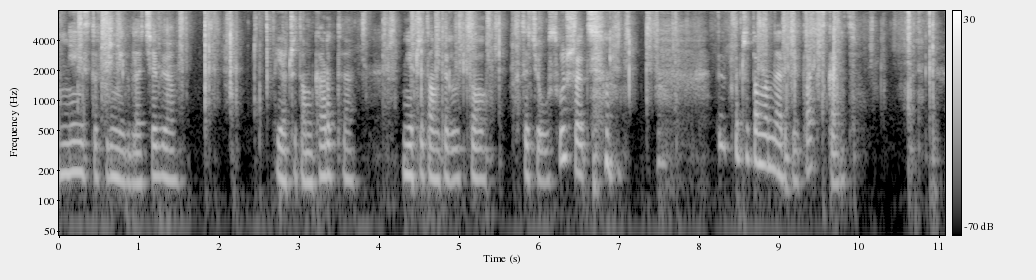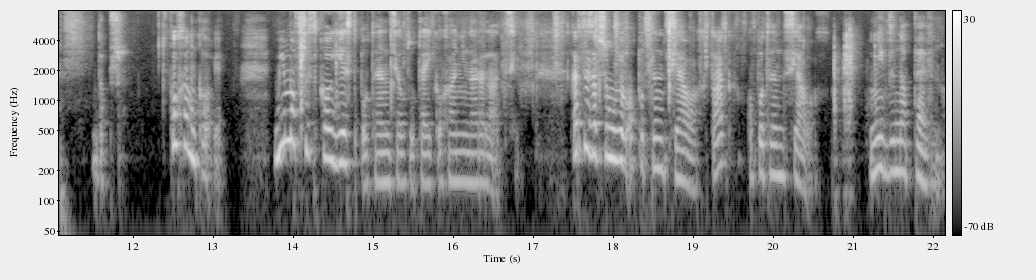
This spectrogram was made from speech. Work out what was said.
nie jest to filmik dla Ciebie. Ja czytam karty, nie czytam tego, co chcecie usłyszeć, tylko czytam energię, tak, z kart. Dobrze. Kochankowie. Mimo wszystko jest potencjał tutaj, kochani, na relacje. Karty zawsze mówią o potencjałach, tak? O potencjałach. Nigdy na pewno.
